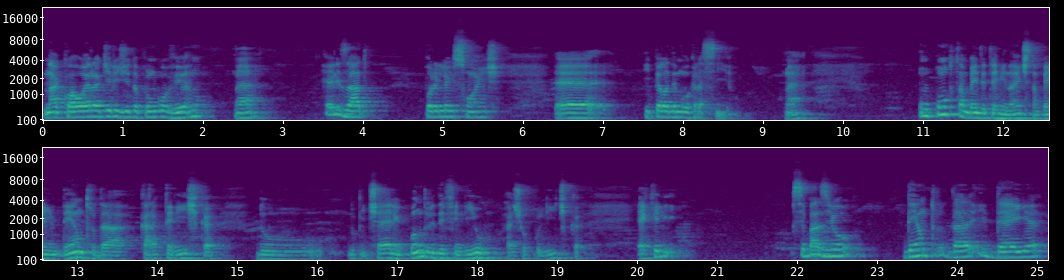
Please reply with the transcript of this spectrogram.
na qual era dirigida por um governo, né, realizado por eleições é, e pela democracia, né? Um ponto também determinante também dentro da característica do, do Kichelin, quando ele definiu a geopolítica, é que ele se baseou dentro da ideia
